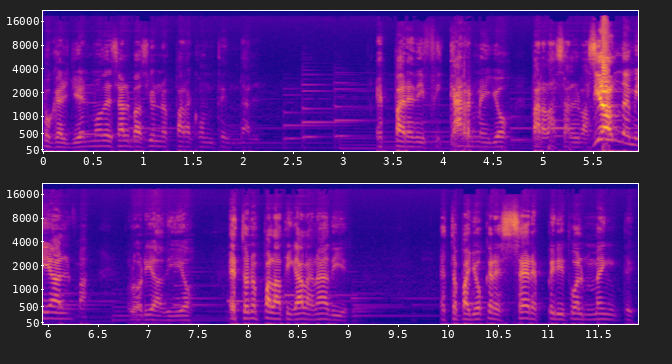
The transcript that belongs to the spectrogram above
Porque el yermo de salvación no es para contendar. Es para edificarme yo, para la salvación de mi alma. Gloria a Dios. Esto no es para latigar a nadie. Esto es para yo crecer espiritualmente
